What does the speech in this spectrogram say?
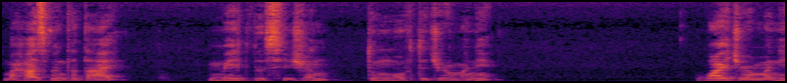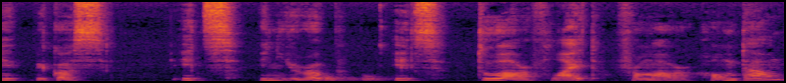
My husband and I made the decision to move to Germany. Why Germany? Because it's in Europe, it's two hour flight from our hometown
